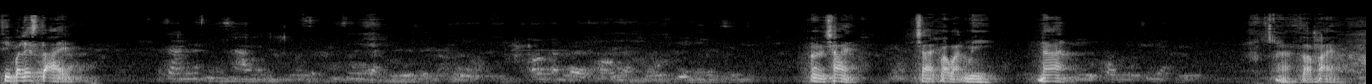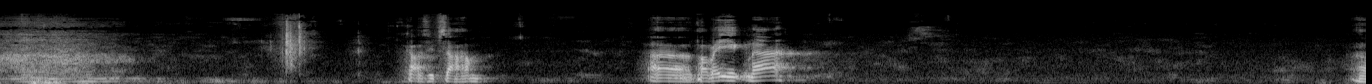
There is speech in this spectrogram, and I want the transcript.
ที่ปาเลสไตน์เออใช่ ใช่ประวัติมี นะต่อไปเก้าสิบสามต่อไปอีกนะ อ่า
